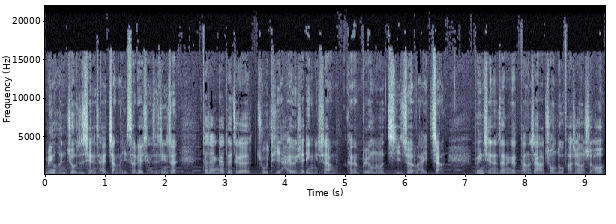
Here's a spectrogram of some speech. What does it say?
没有很久之前才讲了以色列前世今生，大家应该对这个主题还有一些印象，可能不用那么急着来讲，并且呢，在那个当下冲突发生的时候，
